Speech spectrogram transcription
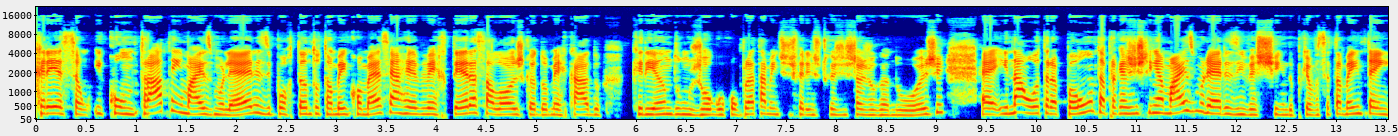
cresçam e contratem mais mulheres e, portanto, também comecem a reverter essa lógica do mercado, criando um jogo completamente diferente do que a gente está jogando hoje. É, e na outra ponta, para que a gente tenha mais mulheres investindo, porque você também tem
